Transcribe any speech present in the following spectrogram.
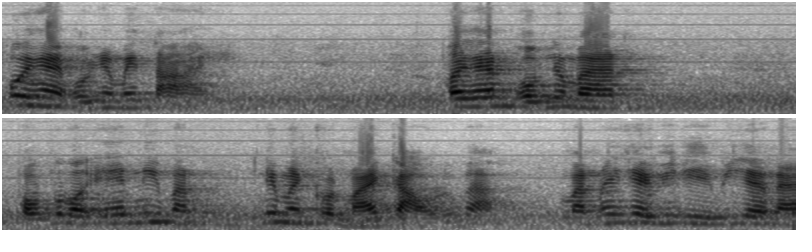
พูดง่ายๆผมยังไม่ตาย เพราะฉะนั้นผมจะมา ผมก็บอกเอ๊ะนี่มันนี่มันกฎหมายเก่าหรือเปล่า มันไม่ใช่วิธีพิจารณา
